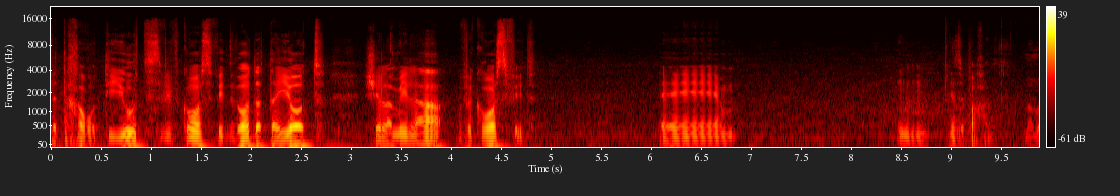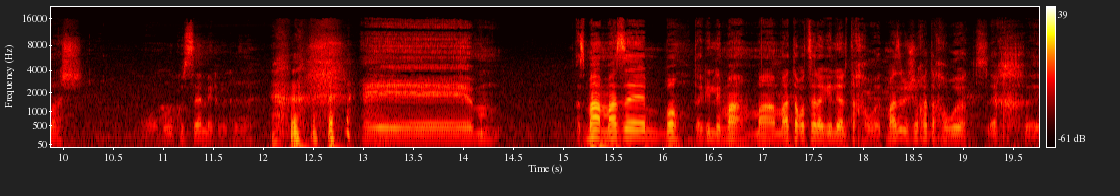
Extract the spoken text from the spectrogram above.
ותחרותיות סביב קרוספיט ועוד הטיות של המילה וקרוספיט. אה, אמ, איזה פחד. ממש. ברוקוס עמק וכזה. אמ, אז מה, מה זה, בוא, תגיד לי, מה, מה, מה אתה רוצה להגיד לי על תחרויות? מה זה בשבילך תחרויות? איך, אה,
